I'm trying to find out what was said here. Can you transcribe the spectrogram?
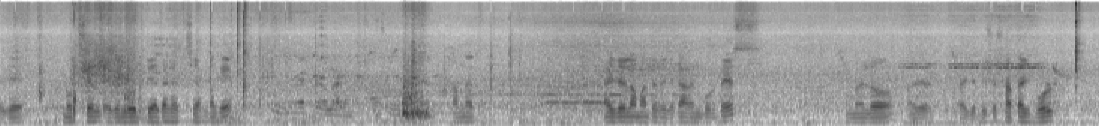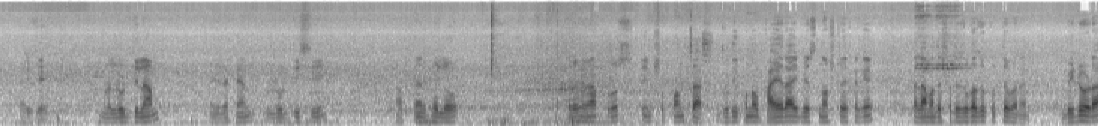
এই যে নোট সেল, এই যে লোড দেওয়া দেখাচ্ছে আপনাকে। আপনার এই যে হলো আমাদের, এই যে কারেন্ট ভোল্টেজ হলো, এই যে দুশো সাতাশ ভোল্ট। এই যে আমরা লোড দিলাম। এই দেখেন, লোড দিছি। আপনার হলো ক্রোস তিনশো পঞ্চাশ। যদি কোনো ভাইয়ের বেশ নষ্ট হয়ে থাকে, তাহলে আমাদের সাথে যোগাযোগ করতে পারেন। ভিডিওটা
